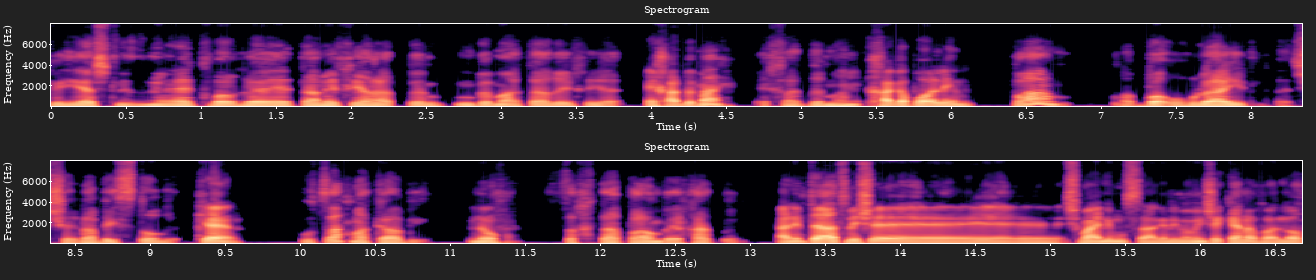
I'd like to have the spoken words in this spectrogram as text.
ויש לזה כבר uh, תאריך יעד, במה התאריך יהיה? אחד במאי, אחד במאי. חג הפועלים. פעם, בוא, אולי, שאלה בהיסטוריה, כן. קבוצת מכבי נו. זכתה פעם באחד במאי. אני מתאר לעצמי ש... שמע, אין לי מושג, אני מאמין שכן, אבל לא.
